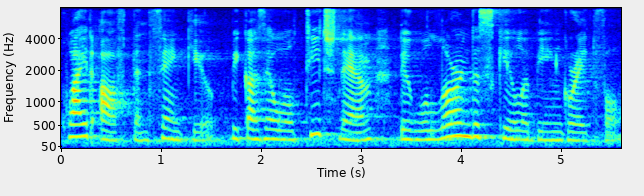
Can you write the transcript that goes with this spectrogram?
Quite often, thank you, because it will teach them, they will learn the skill of being grateful.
